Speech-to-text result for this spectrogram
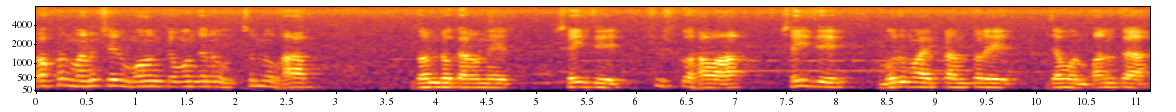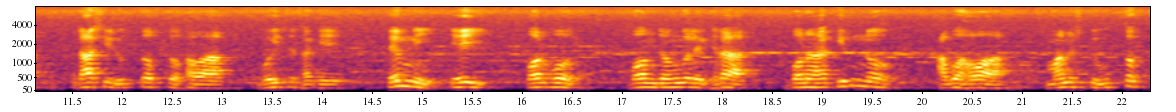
তখন মানুষের মন কেমন যেন উচ্ছন্ন ভাব, দণ্ড কারণের, সেই যে শুষ্ক হাওয়া, সেই যে মরুময় প্রান্তরে যেমন বালুকা রাশির উত্তপ্ত হাওয়া বইতে থাকে, তেমনি এই পর্বত বন জঙ্গলে ঘেরা বনাকীর্ণ আবহাওয়া মানুষকে উত্তপ্ত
